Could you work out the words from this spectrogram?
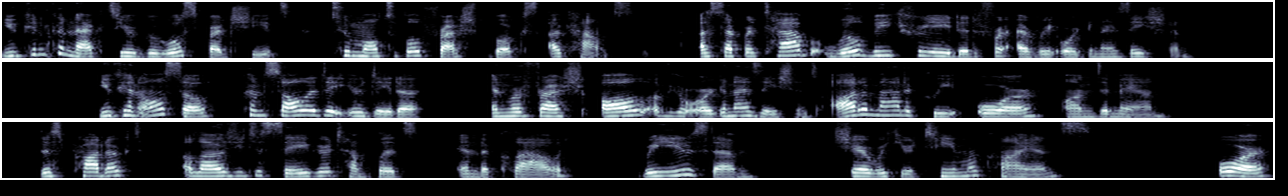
You can connect your Google Spreadsheets to multiple FreshBooks accounts. A separate tab will be created for every organization. You can also consolidate your data and refresh all of your organizations automatically or on demand. This product allows you to save your templates in the cloud, reuse them, share with your team or clients, or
